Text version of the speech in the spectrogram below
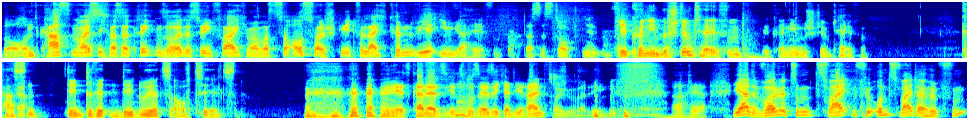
So, und Carsten weiß nicht, was er trinken soll, deswegen frage ich mal, was zur Auswahl steht. Vielleicht können wir ihm ja helfen. Das ist doch, Wir können ihm bestimmt helfen. wir können ihm bestimmt helfen. Carsten, den dritten, den du jetzt aufzählst. Jetzt kann er sich, jetzt muss er sich ja die Reihenfolge überlegen. Ach ja. Ja, dann wollen wir zum zweiten für uns weiterhüpfen.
